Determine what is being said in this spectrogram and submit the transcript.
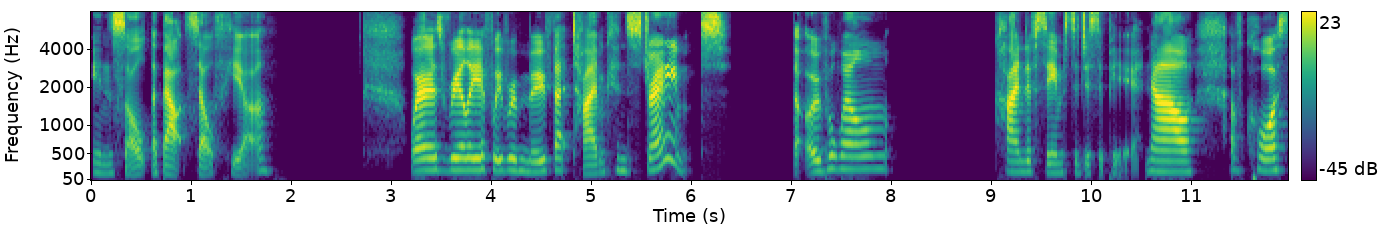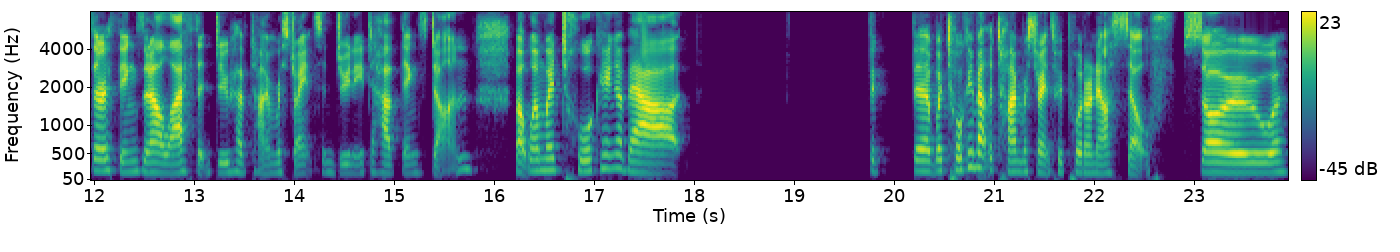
insult about self here. Whereas, really, if we remove that time constraint, the overwhelm kind of seems to disappear. Now, of course, there are things in our life that do have time restraints and do need to have things done. But when we're talking about the, the we're talking about the time restraints we put on ourselves. So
